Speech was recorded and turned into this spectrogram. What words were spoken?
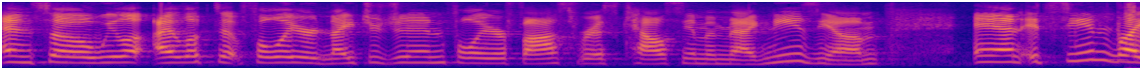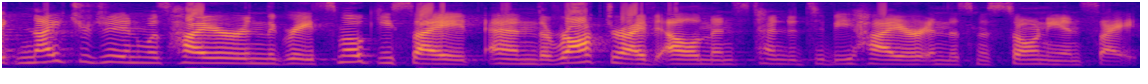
And so we, I looked at foliar nitrogen, foliar phosphorus, calcium, and magnesium, and it seemed like nitrogen was higher in the Great Smoky site and the rock-derived elements tended to be higher in the Smithsonian site.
